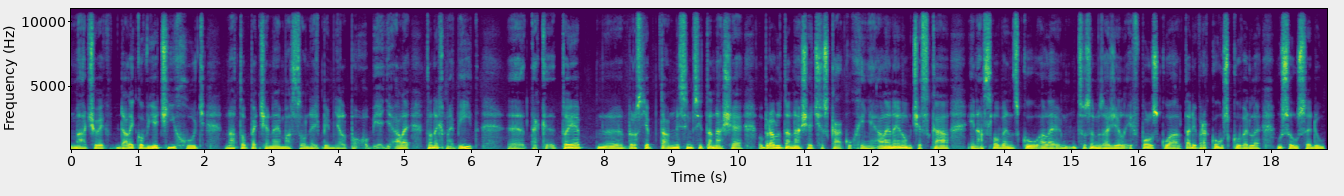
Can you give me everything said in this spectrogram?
má člověk daleko větší chuť na to pečené maso, než by měl po obědě. Ale to nechme být. Eh, tak to je eh, prostě ta, myslím si, ta naše, opravdu ta naše česká kuchyně, ale nejenom česká, i na Slovensku, ale co jsem zažil i v Polsku a tady v Rakousku vedle u sousedů,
